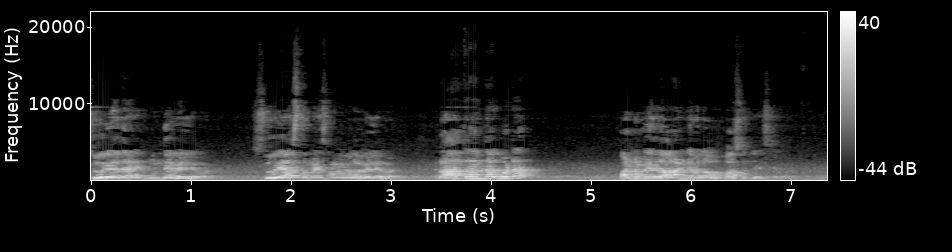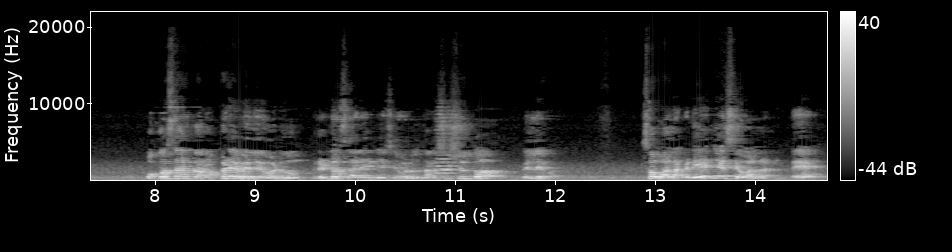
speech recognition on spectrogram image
సూర్యోదయానికి ముందే వెళ్ళేవాడు. సూర్యాస్తమయ సమయంలో వెళ్ళేవాడు. రాత్రంతా కూడా కొండ మీద అరణ్యంలో ఉపవాసం చేసేవాడు. ఒక్కోసారి తాను ఒక్కడే వెళ్ళేవాడు. రెండోసారి ఏం చేసేవాడు? తన శిష్యులతో వెళ్ళేవాడు. సో వాళ్ళు అక్కడ ఏం చేసేవాళ్ళు అంటే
